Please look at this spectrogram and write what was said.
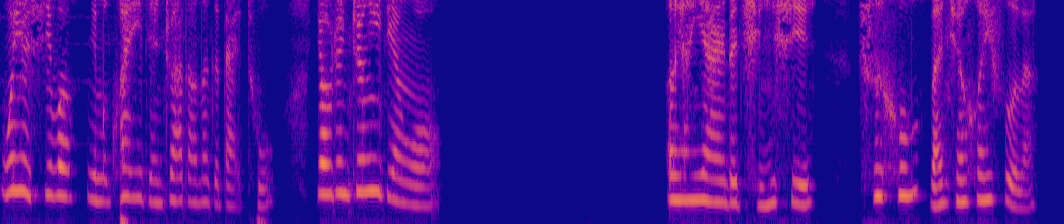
我也希望你们快一点抓到那个歹徒，要认真一点哦。”欧阳燕儿的情绪似乎完全恢复了。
